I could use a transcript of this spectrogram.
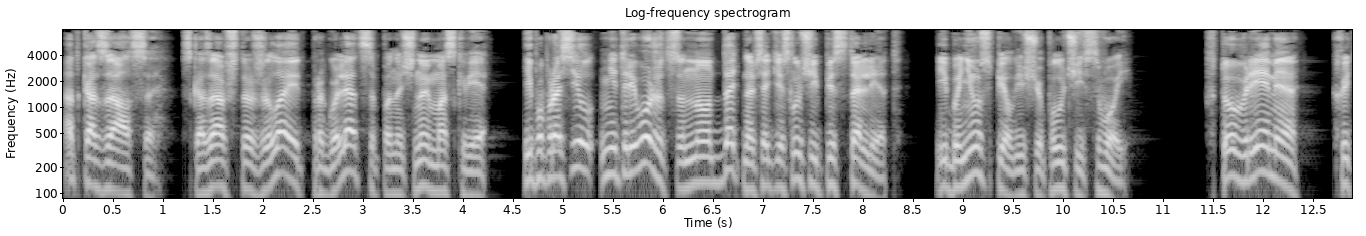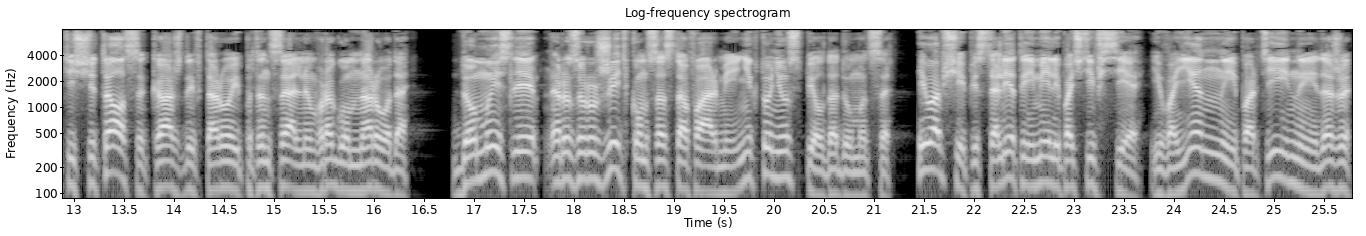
отказался сказав, что желает прогуляться по ночной Москве, и попросил не тревожиться, но дать на всякий случай пистолет, ибо не успел еще получить свой. В то время, хоть и считался каждый второй потенциальным врагом народа, до мысли разоружить комсостав армии никто не успел додуматься. И вообще пистолеты имели почти все, и военные, и партийные, и даже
